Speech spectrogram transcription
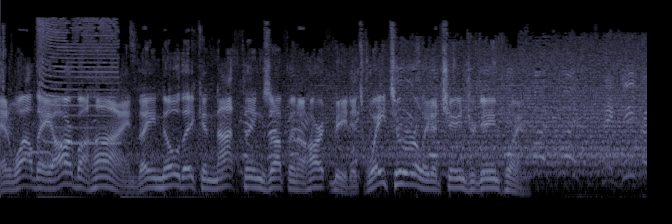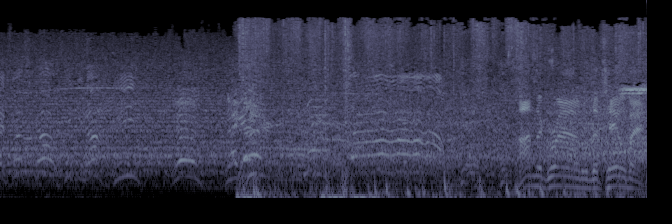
And while they are behind, they know they can knot things up in a heartbeat. It's way too early to change your game plan. Hey, defense, let's go. Pick it up, D. The ground with the tailback.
